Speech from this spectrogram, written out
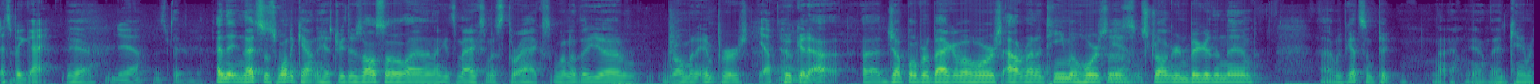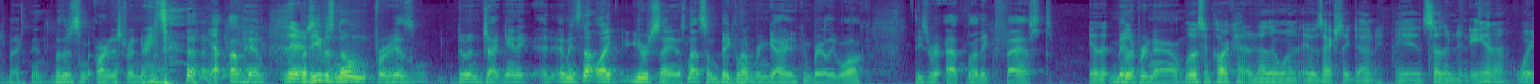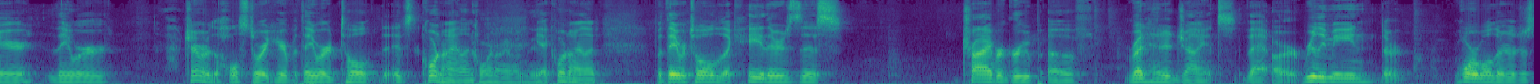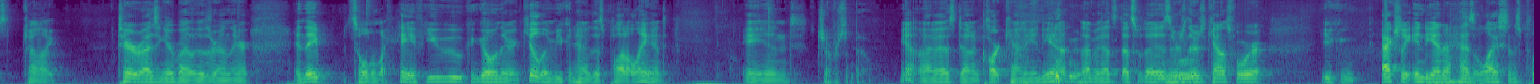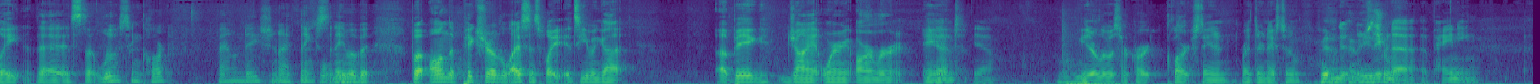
That's a big guy. Yeah. Yeah, that's pretty good. And then that's just one account in history. There's also, uh, I think it's Maximus Thrax, one of the uh, Roman emperors, Yep. who could out, uh, jump over the back of a horse, outrun a team of horses, Yeah. stronger and bigger than them. Uh, we've got some pic. Nah, yeah, they had cameras back then, but there's some artist renderings Yep. of him. There's- But he was known for his doing gigantic. I mean, it's not like you're saying. It's not some big lumbering guy who can barely walk. These were athletic, fast Yeah, the, men of renown. Lewis and Clark had another one. It was actually done in southern Indiana where they were. I'm trying to remember the whole story here, but they were told it's Corn Island. Corn Island. yeah, Corn Island. But they were told like, hey, there's this tribe or group of redheaded giants that are really mean. They're horrible. They're just kind of like terrorizing everybody that lives around there. And they told them like, hey, if you can go in there and kill them, you can have this plot of land. And Jeffersonville. Yeah, I mean, that's down in Clark County, Indiana. I mean, that's that's what that is. There's there's accounts for it. You can actually Indiana has a license plate that it's the Lewis and Clark Foundation, I think is the name of it. But on the picture of the license plate, it's even got a big giant wearing armor and yeah. either Lewis or Clark, Clark standing right there next to him. Yeah, And there- and There's he's even short. a, a painting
